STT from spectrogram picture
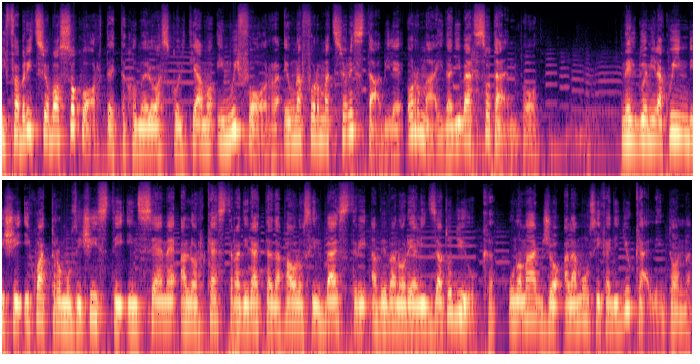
Il Fabrizio Bosso Quartet, come lo ascoltiamo in We4, è una formazione stabile ormai da diverso tempo. Nel 2015 i quattro musicisti, insieme all'orchestra diretta da Paolo Silvestri, avevano realizzato Duke, un omaggio alla musica di Duke Ellington,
